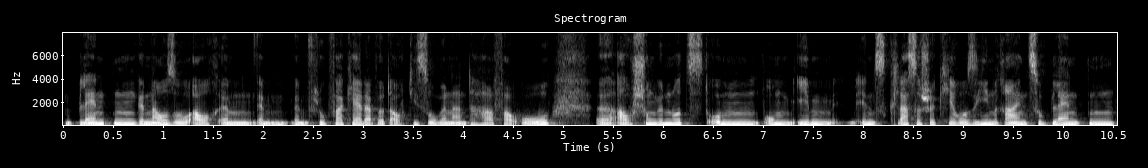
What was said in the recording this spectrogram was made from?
blenden, genauso auch im, im, im Flugverkehr. Da wird auch die sogenannte HVO äh, auch schon genutzt, um, um eben ins klassische Kerosin reinzublenden.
